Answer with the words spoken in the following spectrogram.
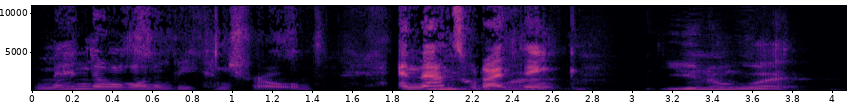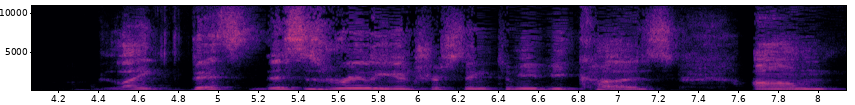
men don't want to be controlled. And that's You what know I think You know what? Like this this is really interesting to me because um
